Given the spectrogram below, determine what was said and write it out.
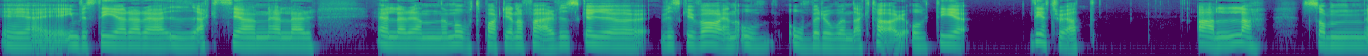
eh, investerare i aktien eller, eller en motpart i en affär. Vi ska ju, vi ska ju vara en o, oberoende aktör och det, det tror jag att alla som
